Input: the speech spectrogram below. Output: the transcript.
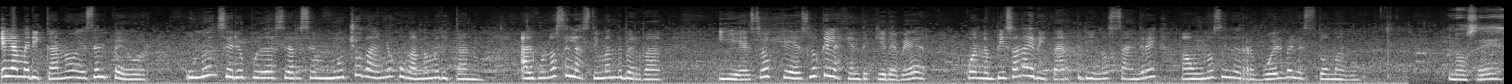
El americano es el peor. Uno en serio puede hacerse mucho daño jugando americano. Algunos se lastiman de verdad. Y eso que es lo que la gente quiere ver. Cuando empiezan a gritar pidiendo sangre, a uno se le revuelve el estómago. No sé,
